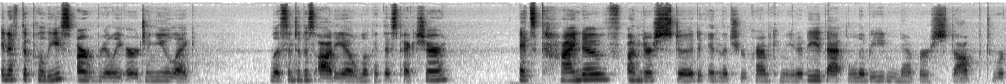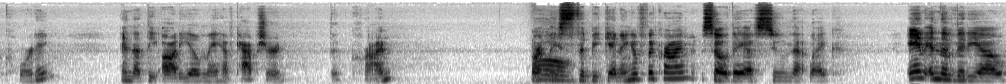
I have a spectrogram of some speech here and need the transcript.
And if the police are really urging you, like, listen to this audio, look at this picture, it's kind of understood in the true crime community that Libby never stopped recording and that the audio may have captured the crime or at Oh. least the beginning of the crime so they assume that like and in the video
